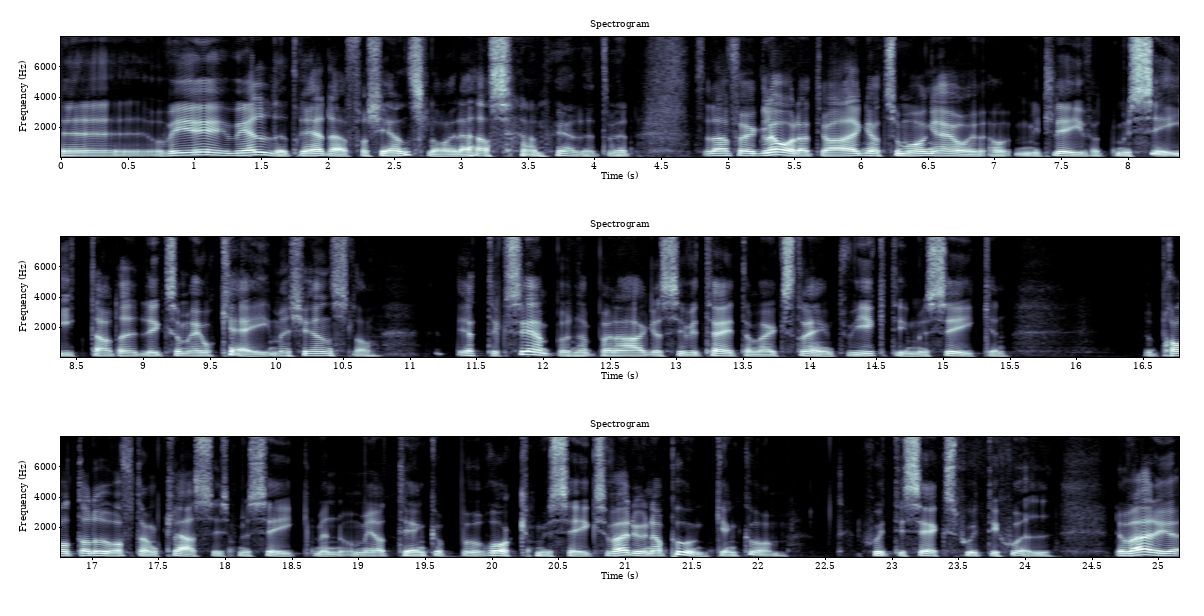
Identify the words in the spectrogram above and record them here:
Uh, och vi är väldigt rädda för känslor i det här samhället. Men, så därför är jag glad att jag har ägnat så många år av mitt liv åt musik där det liksom är okej okay med känslor. Ett exempel på när aggressiviteten var extremt viktig i musiken. Nu pratar du ofta om klassisk musik men om jag tänker på rockmusik så var det ju när punken kom. 76, 77. Då var det ju,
